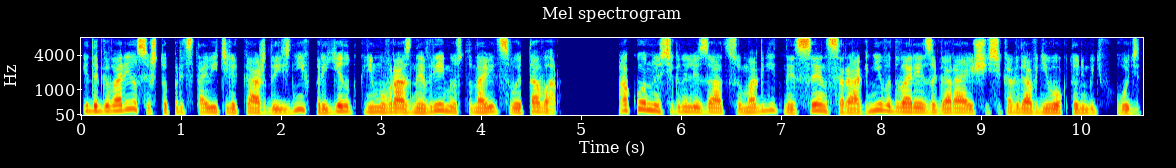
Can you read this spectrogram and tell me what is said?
и договорился, что представители каждой из них приедут к нему в разное время установить свой товар. Оконную сигнализацию, магнитные сенсоры, огни во дворе, загорающиеся, когда в него кто-нибудь входит.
